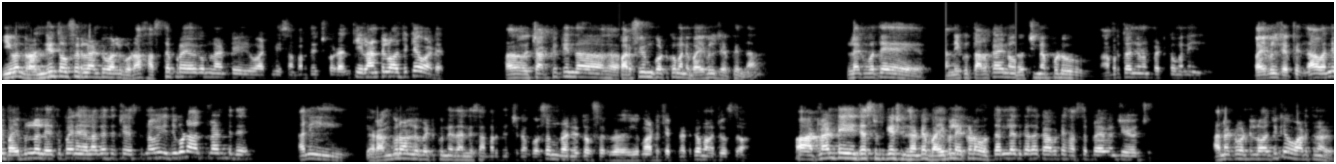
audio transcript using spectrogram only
ఈవెన్ రంజిత్ ఓఫిర్ లాంటి వాళ్ళు కూడా హస్తప్రయోగం లాంటి వాటిని సమర్థించుకోవడానికి ఇలాంటి లాజికే వాడారు. చక్క కింద పర్ఫ్యూమ్ కొట్టుకోమని బైబిల్ చెప్పిందా? లేకపోతే నీకు తలకాయ వచ్చినప్పుడు అమృతాంజనం పెట్టుకోమని బైబిల్ చెప్పిందా? అవన్నీ బైబిల్లో లేకపోయినా ఎలాగైతే చేస్తున్నావో ఇది కూడా అట్లాంటిదే. అని రంగురాళ్ళు పెట్టుకునే దాన్ని సమర్థించడం కోసం రంజిత్ ఓఫిర్ ఈ మాట చెప్పినట్టుగా మనం చూస్తాం. అట్లాంటి జస్టిఫికేషన్స్ అంటే బైబిల్ ఎక్కడ వద్దని లేదు కదా కాబట్టి హస్తప్రయోగం చేయొచ్చు అన్నటువంటి లాజికే వాడుతున్నాడు.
